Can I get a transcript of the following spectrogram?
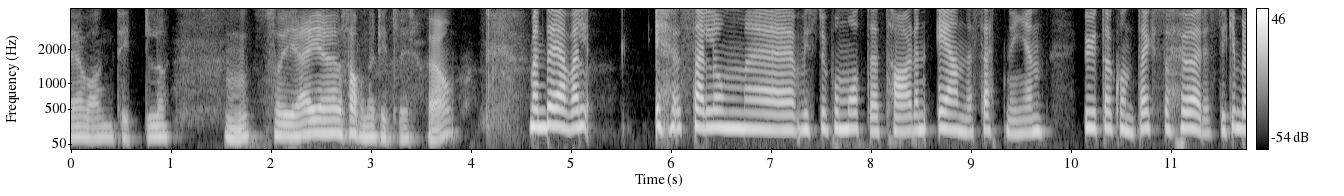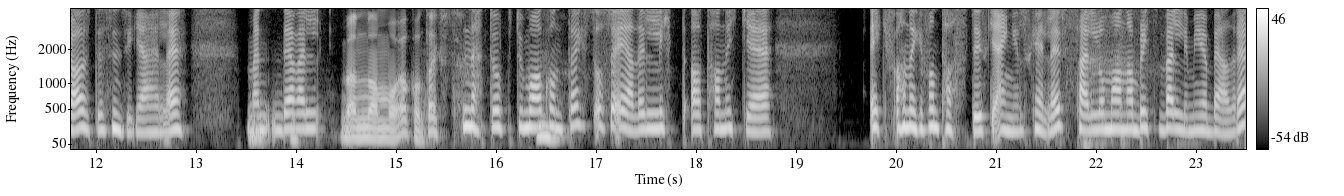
det var en tittel. Mm. Så jeg savner titler. Ja. Men det er vel Selv om eh, hvis du på en måte tar den ene setningen ut av kontekst, så høres det ikke bra ut. Det syns ikke jeg heller. Men det er vel Men man må jo ha kontekst. nettopp Du må ha kontekst, og så er det litt at han ikke Han er ikke fantastisk i engelsk heller, selv om han har blitt veldig mye bedre.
